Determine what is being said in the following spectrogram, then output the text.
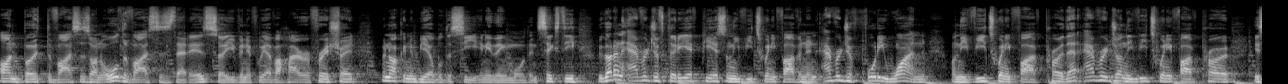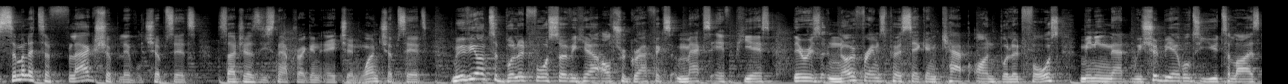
on both devices, on all devices that is. So even if we have a high refresh rate, we're not gonna be able to see anything more than 60. We got an average of 30 FPS on the V25 and an average of 41 on the V25 Pro. That average on the V25 Pro is similar to flagship level chipsets, such as the Snapdragon 8 Gen 1 chipset. Moving on to Bullet Force over here, Ultra Graphics Max FPS. There is no frames per second cap on Bullet Force, meaning that we should be able to utilize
